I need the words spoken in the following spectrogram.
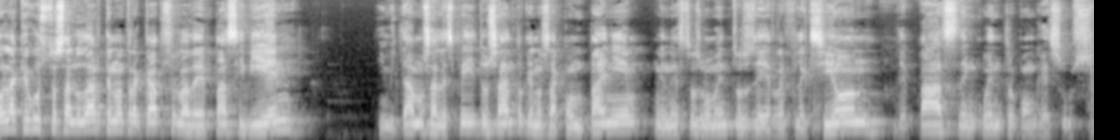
Hola, qué gusto saludarte en otra cápsula de paz y bien. Invitamos al Espíritu Santo que nos acompañe en estos momentos de reflexión, de paz, de encuentro con Jesús.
